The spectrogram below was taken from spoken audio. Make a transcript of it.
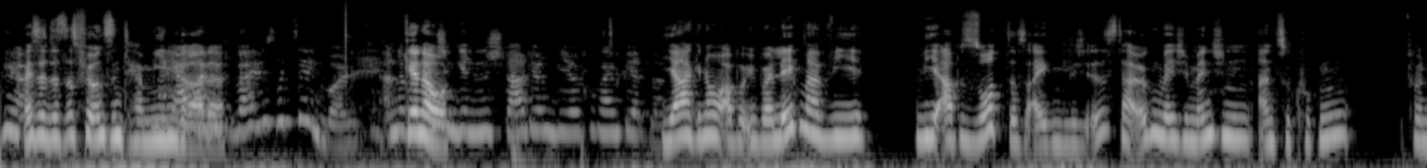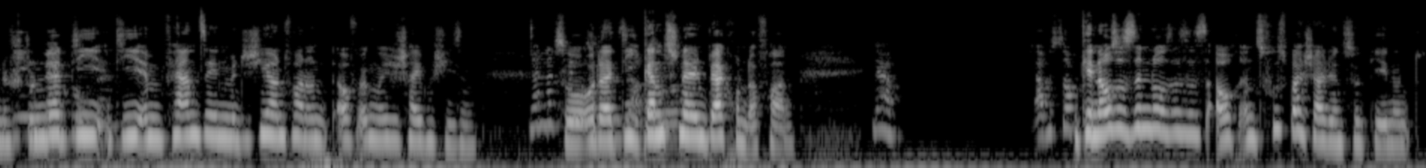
Ja. Weißt du, das ist für uns ein Termin naja, gerade. Weil, wir- weil wir das halt sehen wollen. Andere Genau. Menschen gehen ins Stadion, wir gucken ein Biathlon. Ja, genau, aber überleg mal, wie wie absurd das eigentlich ist, da irgendwelche Menschen anzugucken für eine Die Stunde, die, die im Fernsehen mit Skiern fahren und auf irgendwelche Scheiben schießen. Ja, So, oder die ganz so. schnell den Berg runterfahren. Ja. Aber es ist doch. Genauso sinnlos ist es auch ins Fußballstadion zu gehen und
